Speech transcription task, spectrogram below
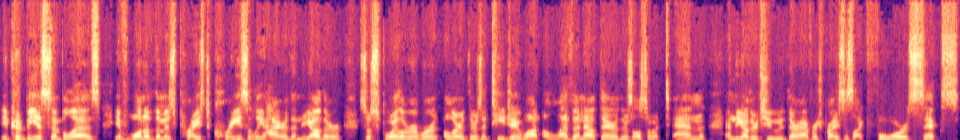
It could be as simple as if one of them is priced crazily higher than the other. So, spoiler alert, there's a TJ Watt 11 out there. There's also a 10, and the other two, their average price is like four, six.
